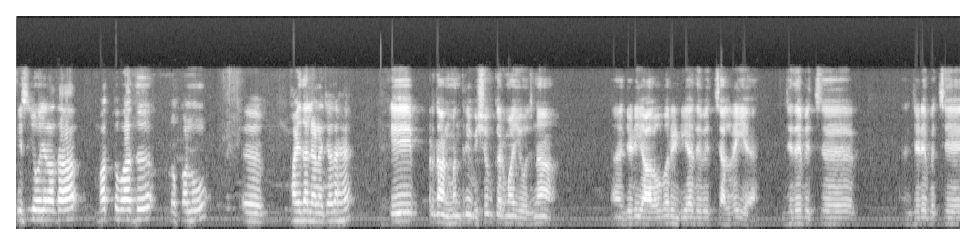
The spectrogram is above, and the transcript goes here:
ਇਸ ਯੋਜਨਾ ਦਾ ਵੱਧ ਤੋਂ ਵੱਧ ਲੋਕਾਂ ਨੂੰ ਅ, ਫਾਇਦਾ ਲੈਣਾ ਚਾਹੀਦਾ ਹੈ। ਇਹ ਪ੍ਰਧਾਨ ਮੰਤਰੀ ਵਿਸ਼ਵਕਰਮਾ ਯੋਜਨਾ ਜਿਹੜੀ ਆਲ ਓਵਰ ਇੰਡੀਆ ਦੇ ਵਿੱਚ ਚੱਲ ਰਹੀ ਹੈ, ਜਿਹਦੇ ਵਿੱਚ ਜਿਹੜੇ ਬੱਚੇ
